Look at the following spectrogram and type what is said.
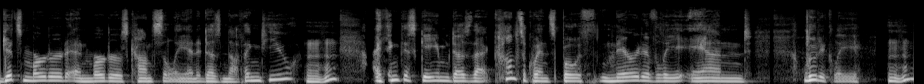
gets murdered and murders constantly and it does nothing to you. Mm-hmm. I think this game does that consequence both narratively and ludically mm-hmm.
